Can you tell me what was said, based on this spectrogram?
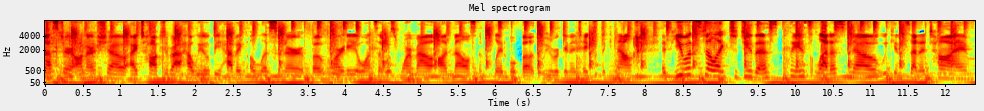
Semester on our show, I talked about how we would be having a listener boat party once it was warm out on Mel's inflatable boat that we were going to take to the canal. If you would still like to do this, please let us know. We can set a time.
